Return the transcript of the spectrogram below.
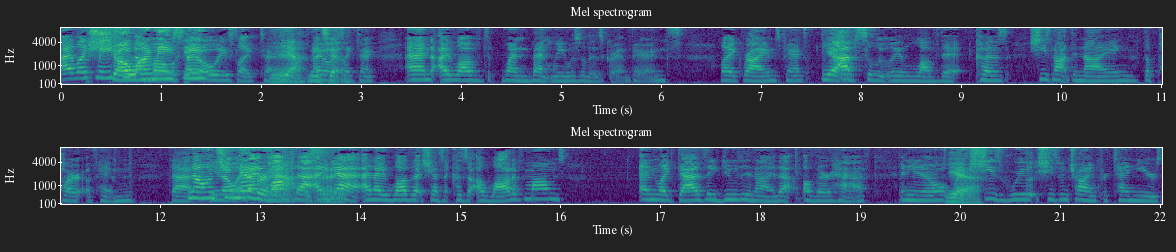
I like Maci Show the on most. Maci? I always liked her. Yeah, me I always too. liked her. And I loved when Bentley was with his grandparents, like Ryan's parents. Yeah. absolutely loved it because she's not denying the part of him that No, and you she never and I love has, that. I- right. yeah, and I love that she hasn't because a lot of moms and like dads they do deny that other half, and you know, Yeah. like she's really she's been trying for ten years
